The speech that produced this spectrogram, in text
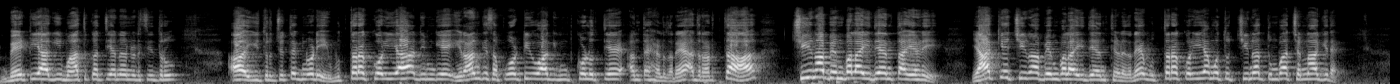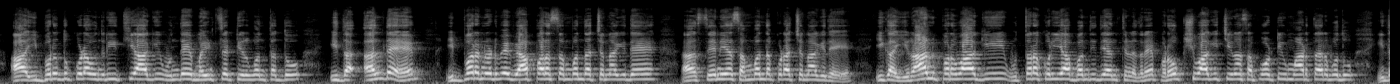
ಭೇಟಿಯಾಗಿ ಮಾತುಕತೆಯನ್ನು ನಡೆಸಿದ್ರು. ಇದ್ರ ಜೊತೆಗೆ ನೋಡಿ, ಉತ್ತರ ಕೊರಿಯಾ ನಿಮಗೆ ಇರಾನ್ಗೆ ಸಪೋರ್ಟಿವ್ ಆಗಿ ನಿಂತ್ಕೊಳ್ಳುತ್ತೆ ಅಂತ ಹೇಳಿದ್ರೆ, ಅದರ ಅರ್ಥ ಚೀನಾ ಬೆಂಬಲ ಇದೆ ಅಂತ ಹೇಳಿ. ಯಾಕೆ ಚೀನಾ ಬೆಂಬಲ ಇದೆ ಅಂತ ಹೇಳಿದ್ರೆ ಉತ್ತರ ಕೊರಿಯಾ ಮತ್ತು ಚೀನಾ ತುಂಬ ಚೆನ್ನಾಗಿದೆ. ಆ ಇಬ್ಬರದ್ದು ಕೂಡ ಒಂದು ರೀತಿಯಾಗಿ ಒಂದೇ ಮೈಂಡ್ ಸೆಟ್ ಇರುವಂಥದ್ದು ಇದು ಅಲ್ಲದೆ ಇಬ್ಬರ ನಡುವೆ ವ್ಯಾಪಾರ ಸಂಬಂಧ ಚೆನ್ನಾಗಿದೆ ಸೇನೆಯ ಸಂಬಂಧ ಕೂಡ ಚೆನ್ನಾಗಿದೆ. ಈಗ ಇರಾನ್ ಪರವಾಗಿ ಉತ್ತರ ಕೊರಿಯಾ ಬಂದಿದೆ ಅಂತ ಹೇಳಿದ್ರೆ ಪರೋಕ್ಷವಾಗಿ ಚೀನಾ ಸಪೋರ್ಟಿವ್ ಮಾಡ್ತಾ ಇರ್ಬೋದು. ಇದ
